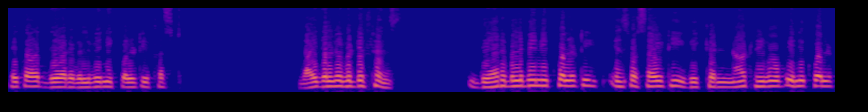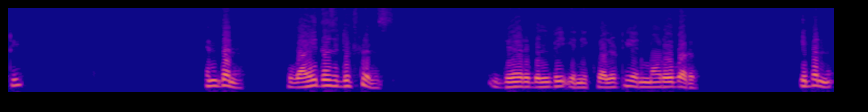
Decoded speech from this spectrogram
Because there will be inequality first. Why there will be difference? there will be inequality in society. We cannot remove inequality. And then, why this difference? There will be inequality, and moreover, even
